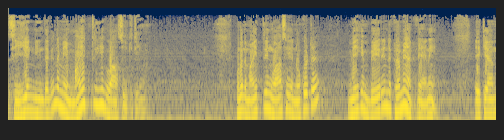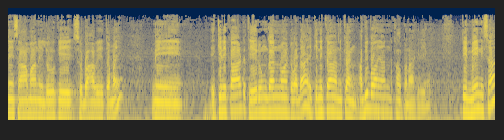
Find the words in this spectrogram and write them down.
සිහියෙන් ඉඳගෙන මේ මෛත්‍රියෙන් වාසය කිරීම. මොකද මෛත්‍රියෙන් වාසය නොකොට මේකෙන් බේරෙන්න ක්‍රමයක් නෑ නේ. ඒ කියන්නේ සාමාන්‍ය ලෝකයේ ස්වභාවය තමයි මේ එකිනෙකාට තේරුම් ගන්නවට වඩා එකිනෙකා නිකන් අභිභව යන්න කල්පනා කිරීම. ඉතින් මේ නිසා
